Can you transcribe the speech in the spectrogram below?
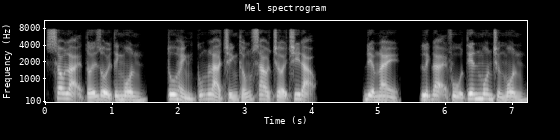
sau lại tới rồi tinh môn, tu hành cũng là chính thống sao trời chi đạo. Điểm này, lịch đại phù tiên môn trưởng môn,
